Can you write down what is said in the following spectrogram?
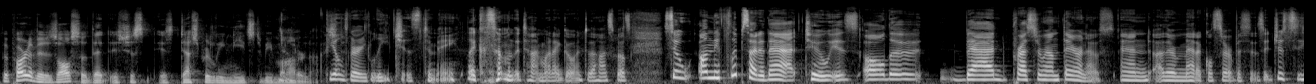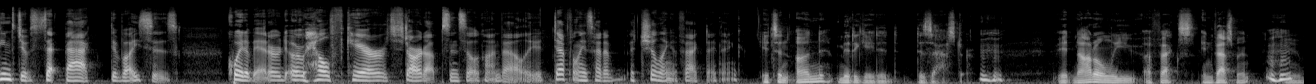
But part of it is also that it's just it desperately needs to be modernized. feels very leeches to me, like some of the time when I go into the hospitals. So on the flip side of that, too, is all the bad press around Theranos and other medical services. It just seems to have set back devices quite a bit, or, or healthcare startups in Silicon Valley. It definitely has had a, a chilling effect, I think. it's an unmitigated disaster. Mm-hmm. It not only affects investment, you know,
